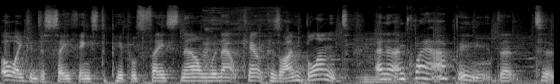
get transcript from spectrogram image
Oh, I can just say things to people's face now without care because I'm blunt, mm. and I'm quite happy that to,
